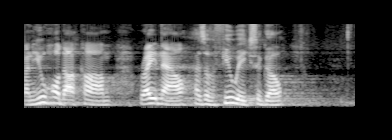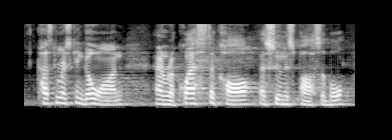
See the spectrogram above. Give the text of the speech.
On uhaul.com right now, as of a few weeks ago, customers can go on and request a call as soon as possible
